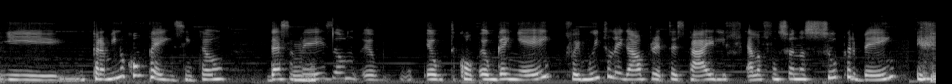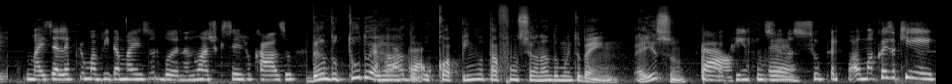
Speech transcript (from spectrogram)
e para mim não compensa. Então Dessa vez eu, eu, eu, eu ganhei, foi muito legal para testar. Ele, ela funciona super bem, mas ela é para uma vida mais urbana. Não acho que seja o caso. Dando tudo errado, atrás. o copinho tá funcionando muito bem. É isso? O Tá. copinho funciona é. super. Uma coisa que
